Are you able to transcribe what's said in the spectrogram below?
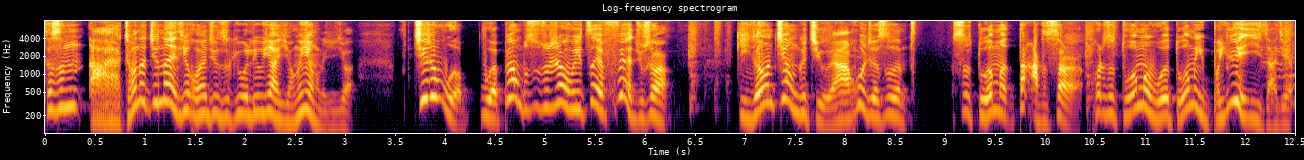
但是，哎呀，真的就那一天，好像就是给我留下阴影了一样。其实我我并不是说认为这饭就是给人敬个酒呀，或者是是多么大的事儿，或者是多么我多么不愿意咋的。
